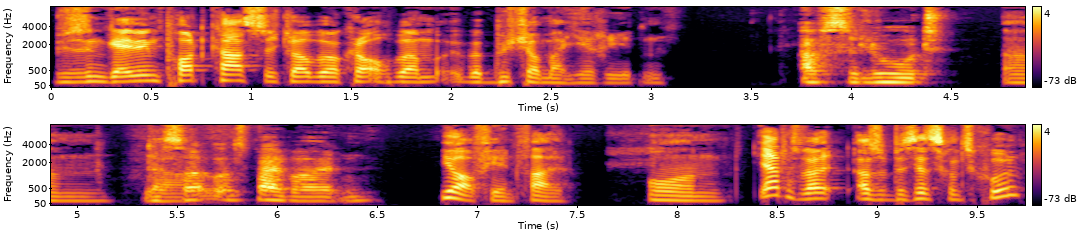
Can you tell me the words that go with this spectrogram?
wir sind ein Gaming-Podcast, ich glaube, wir können auch über, über Bücher mal hier reden. Absolut. Ähm, das ja. sollten wir uns beibehalten. Ja, auf jeden Fall. Und ja, das war also bis jetzt ganz cool.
